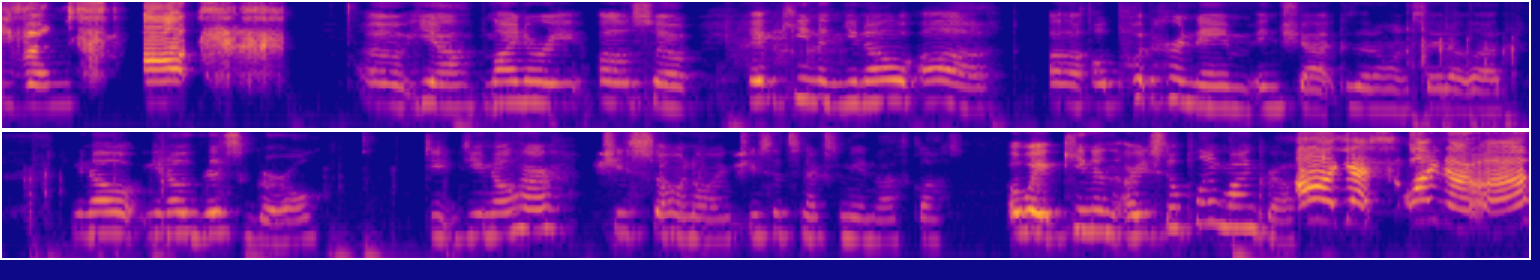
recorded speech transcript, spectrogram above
even start. Oh yeah, Minery also. Hey Keenan, you know, uh, uh, I'll put her name in chat because I don't want to say it out loud. You know, you know this girl. Do, do you know her? She's so annoying. She sits next to me in math class. Oh wait, Keenan, are you still playing Minecraft? Ah, yes, I know her.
